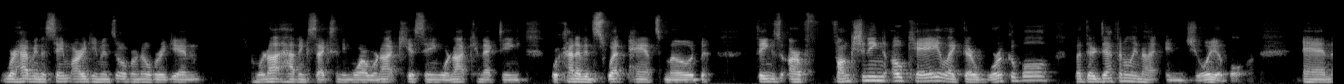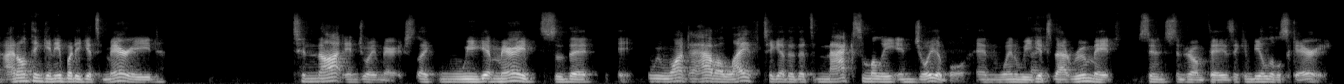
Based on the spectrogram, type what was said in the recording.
we're having the same arguments over and over again. We're not having sex anymore. We're not kissing. We're not connecting. We're kind of in sweatpants mode things are functioning okay, like they're workable, but they're definitely not enjoyable. And I don't think anybody gets married to not enjoy marriage. Like we get married so that we want to have a life together that's maximally enjoyable. And when we right. get to that roommate soon syndrome phase, it can be a little scary.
